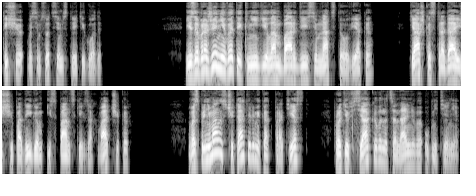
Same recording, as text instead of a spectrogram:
1873 годы. Изображение в этой книге Ломбардии XVII века, тяжко страдающий под игом испанских захватчиков, воспринималось читателями как протест против всякого национального угнетения.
